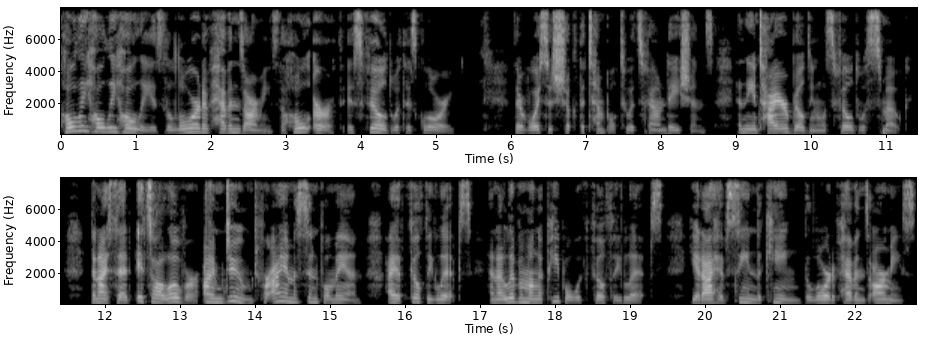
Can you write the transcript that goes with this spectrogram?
Holy, holy, holy is the Lord of heaven's armies. The whole earth is filled with his glory. Their voices shook the temple to its foundations, and the entire building was filled with smoke. Then I said, It's all over. I'm doomed, for I am a sinful man. I have filthy lips, and I live among a people with filthy lips. Yet I have seen the King, the Lord of heaven's armies.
